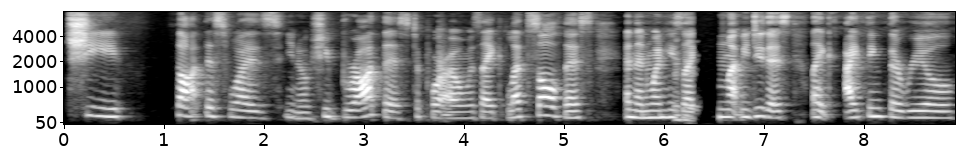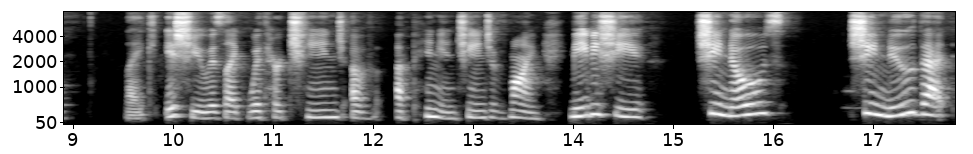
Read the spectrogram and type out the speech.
she thought this was, you know, she brought this to Poirot and was like, let's solve this. And then when he's Mhm. like, let me do this, like I think the real like issue is like with her change of opinion, change of mind. Maybe she she knows she knew that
